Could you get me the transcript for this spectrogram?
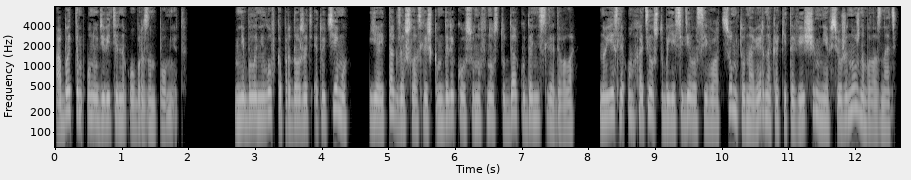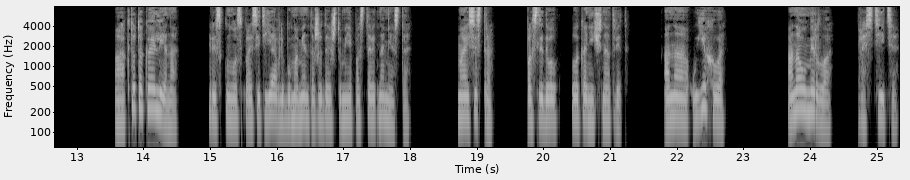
Об этом он удивительным образом помнит. Мне было неловко продолжать эту тему, я и так зашла слишком далеко, сунув нос туда, куда не следовало. Но если он хотел, чтобы я сидела с его отцом, то, наверное, какие-то вещи мне все же нужно было знать. «А кто такая Лена?» — рискнула спросить я, в любой момент ожидая, что меня поставят на место. «Моя сестра», — последовал лаконичный ответ. «Она уехала?» «Она умерла. Простите».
